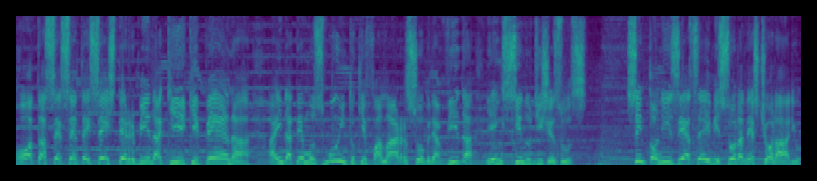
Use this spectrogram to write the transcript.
Rota 66 termina aqui, que pena! Ainda temos muito que falar sobre a vida e ensino de Jesus. Sintonize essa emissora neste horário.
